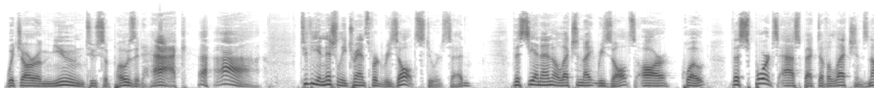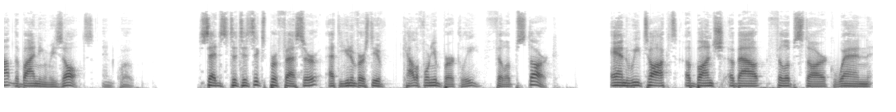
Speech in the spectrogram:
which are immune to supposed hack, to the initially transferred results, Stewart said. The CNN election night results are, quote, the sports aspect of elections, not the binding results, end quote. Said statistics professor at the University of California, Berkeley, Philip Stark. And we talked a bunch about Philip Stark when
